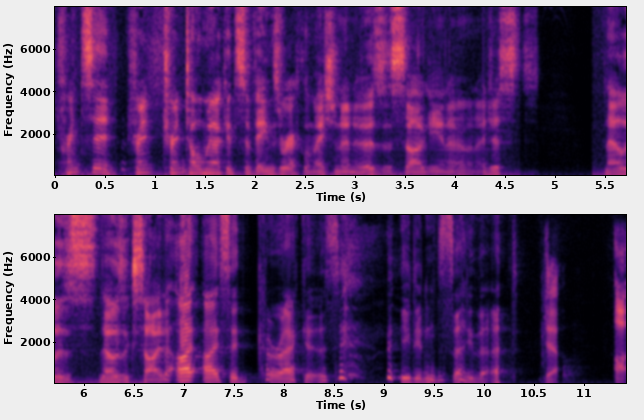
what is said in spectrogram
Trent said Trent Trent told me I could Sevinne's reclamation and Urza's saga, you know, and I just that was that was exciting. I, I said Karakas. he didn't say that. Yeah. I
